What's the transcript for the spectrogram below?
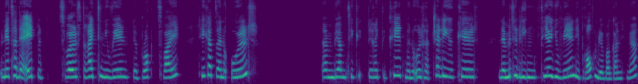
Und jetzt hat der 8-Bit 12, 13 Juwelen, der Brock 2. Tick hat seine Ult. Ähm, wir haben Tick direkt gekillt. Meine Ult hat Shelly gekillt. In der Mitte liegen vier Juwelen, die brauchen wir aber gar nicht mehr.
